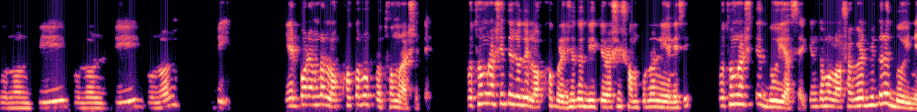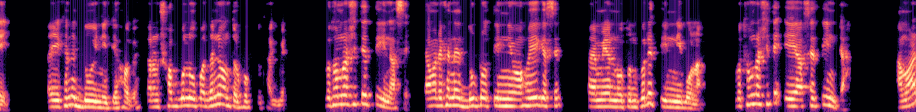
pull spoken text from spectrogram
গুণন বি, গুণন ডি গুণন ডি। এরপর আমরা লক্ষ্য করব প্রথম রাশিতে। প্রথম রাশিতে যদি লক্ষ্য করি, যেহেতু দ্বিতীয় রাশি সম্পূর্ণ নিয়ে নিছি, প্রথম রাশিতে দুই আছে, কিন্তু আমার লসাগুয়ের ভিতরে দুই নেই। তাই এখানে দুই নিতে হবে, কারণ সবগুলো উপাদানে অন্তর্ভুক্ত থাকবে। প্রথম রাশিতে তিন আছে আমার এখানে দুটো তিন নেওয়া হয়ে গেছে, তাই আমি আর নতুন করে তিন নিব না। প্রথম রাশিতে এ আছে তিনটা আমার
